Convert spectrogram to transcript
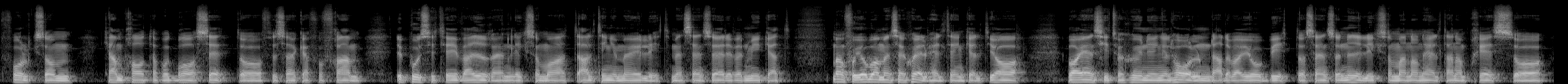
folk som kan prata på ett bra sätt och försöka få fram det positiva ur en liksom och att allting är möjligt. Men sen så är det väl mycket att man får jobba med sig själv helt enkelt. Jag var i en situation i Ängelholm där det var jobbigt och sen så nu liksom man har en helt annan press och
